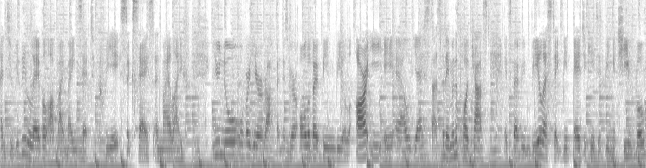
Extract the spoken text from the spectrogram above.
and to really level up my mindset to create success in my life. You know, over here at RAF Fitness, we're all about being real. R E A L, yes, that's the name of the podcast. It's about being realistic, being educated, being achievable,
